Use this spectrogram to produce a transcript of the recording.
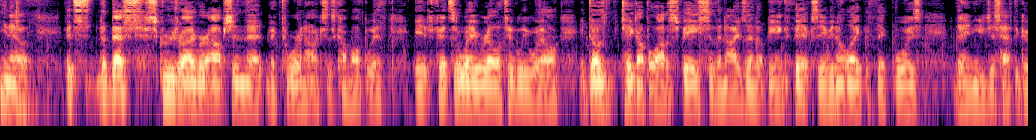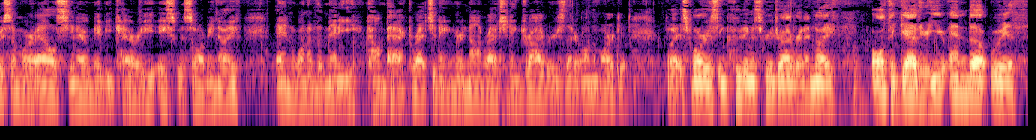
you know, it's the best screwdriver option that Victorinox has come up with. It fits away relatively well. It does take up a lot of space, so the knives end up being thick. So if you don't like the thick boys, then you just have to go somewhere else, you know, maybe carry a Swiss Army knife and one of the many compact ratcheting or non-ratcheting drivers that are on the market. But as far as including a screwdriver and a knife, altogether, you end up with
